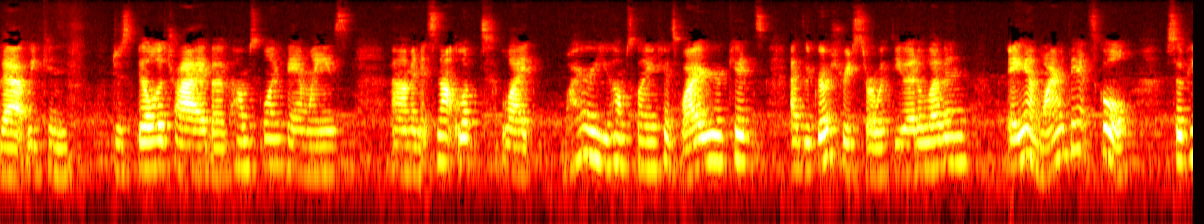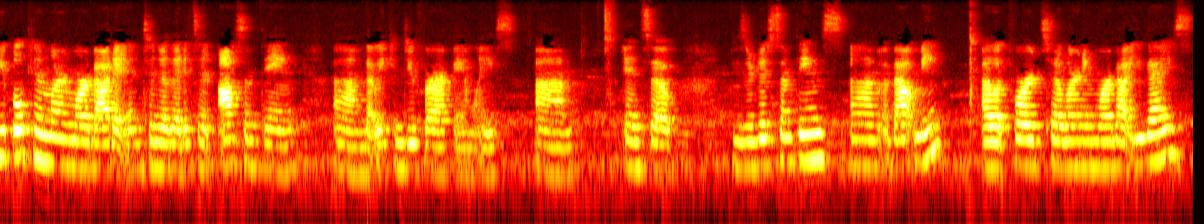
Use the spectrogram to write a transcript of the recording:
that we can just build a tribe of homeschooling families. Um, and it's not looked like, why are you homeschooling your kids? Why are your kids at the grocery store with you at 11 a.m.? Why aren't they at school? So people can learn more about it and to know that it's an awesome thing um, that we can do for our families. Um, and so these are just some things um, about me. I look forward to learning more about you guys,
